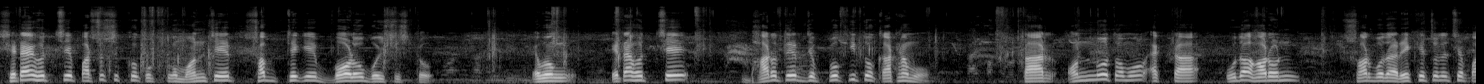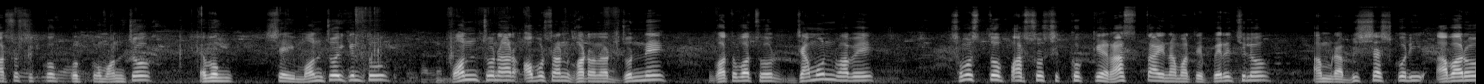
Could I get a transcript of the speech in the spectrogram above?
সেটাই হচ্ছে পার্শ্বশিক্ষক ঐক্য মঞ্চের সব থেকে বড় বৈশিষ্ট্য। এবং এটা হচ্ছে ভারতের যে প্রকৃত কাঠামো, তার অন্যতম একটা উদাহরণ সর্বদা রেখে চলেছে পার্শ্বশিক্ষক ঐক্য মঞ্চ। এবং সেই মঞ্চই কিন্তু বঞ্চনার অবসান ঘটানোর জন্যে গত বছর যেমনভাবে সমস্ত পার্শ্ব শিক্ষককে রাস্তায় নামাতে পেরেছিল, আমরা বিশ্বাস করি আবারও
